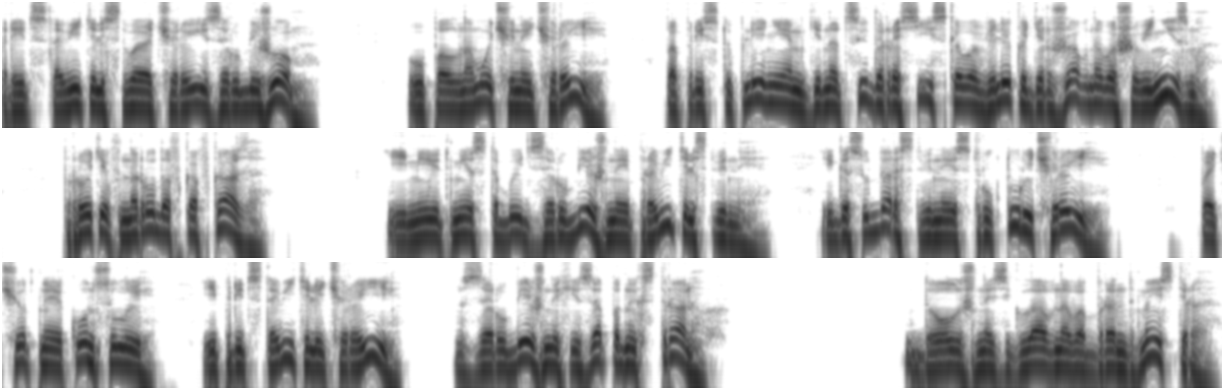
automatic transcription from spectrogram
Представительство ЧРИ за рубежом. Уполномоченный ЧРИ по преступлениям геноцида российского великодержавного шовинизма против народов Кавказа. Имеют место быть зарубежные правительственные и государственные структуры ЧРИ, почетные консулы и представители ЧРИ в зарубежных и западных странах. Должность главного брандмейстера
